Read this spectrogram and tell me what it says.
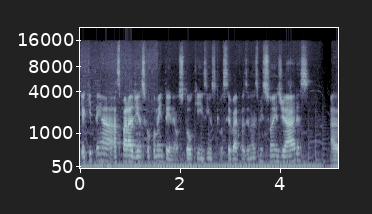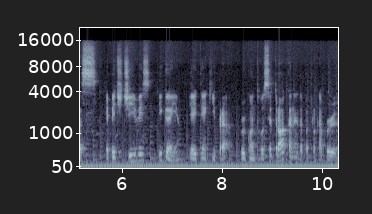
E aqui tem a, as paradinhas que eu comentei, né? Os tokenzinhos que você vai fazer nas missões diárias as repetitíveis e ganha. E aí tem aqui para por quanto você troca, né? Dá para trocar por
